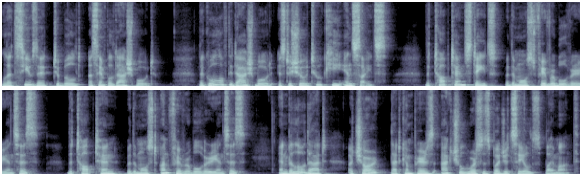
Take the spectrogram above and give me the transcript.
let's use it to build a simple dashboard. The goal of the dashboard is to show two key insights. The top 10 states with the most favorable variances the top 10 with the most unfavorable variances, and below that, a chart that compares actual versus budget sales by month.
